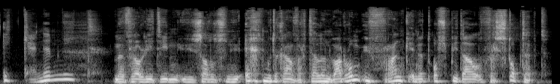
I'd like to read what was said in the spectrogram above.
ik ken hem niet. Mevrouw Litin, u zal ons nu echt moeten gaan vertellen waarom u Frank in het hospitaal verstopt hebt.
